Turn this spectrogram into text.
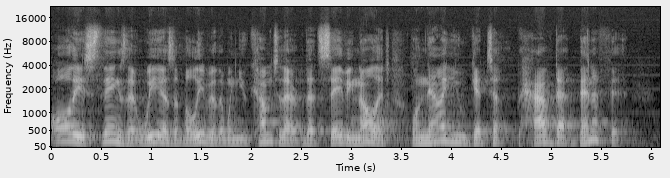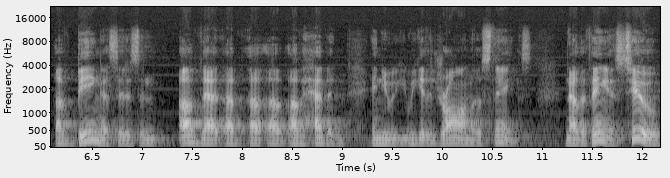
all these things that we as a believer, that when you come to that, that saving knowledge, well, now you get to have that benefit of being a citizen of that of, of, of heaven, and you, we get to draw on those things. Now the thing is too,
